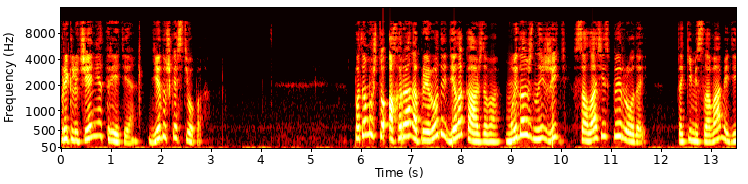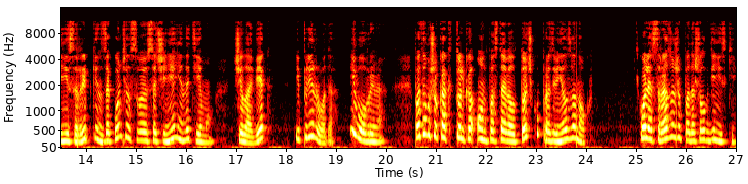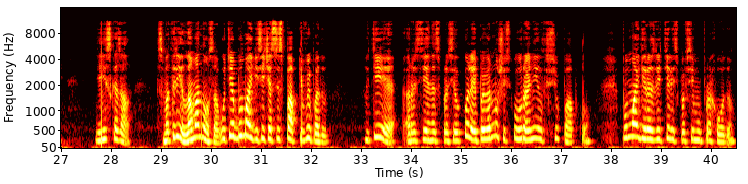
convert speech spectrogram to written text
Приключение третье. Дедушка Степа. Потому что охрана природы – дело каждого. Мы должны жить в согласии с природой. Такими словами Денис Рыбкин закончил свое сочинение на тему «Человек и природа». И вовремя. Потому что как только он поставил точку, прозвенел звонок. Коля сразу же подошел к Дениске. Денис сказал – «Смотри, Ломоносов, у тебя бумаги сейчас из папки выпадут». «Где?» – рассеянно спросил Коля и, повернувшись, уронил всю папку. Бумаги разлетелись по всему проходу.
